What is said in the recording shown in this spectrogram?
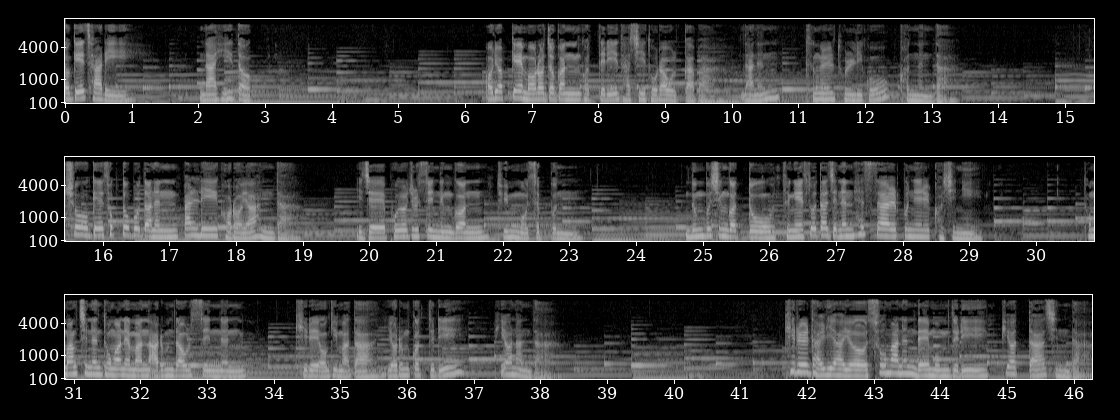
기억의 자리 나희덕 어렵게 멀어져 간 것들이 다시 돌아올까봐 나는 등을 돌리고 걷는다. 추억의 속도보다는 빨리 걸어야 한다. 이제 보여줄 수 있는 건 뒷모습뿐. 눈부신 것도 등에 쏟아지는 햇살 뿐일 것이니 도망치는 동안에만 아름다울 수 있는 길의 어기마다 여름꽃들이 피어난다. 키를 달리하여 수많은 내 몸들이 피었다 진다.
